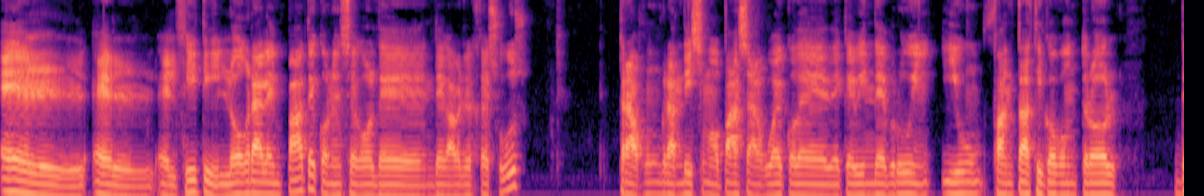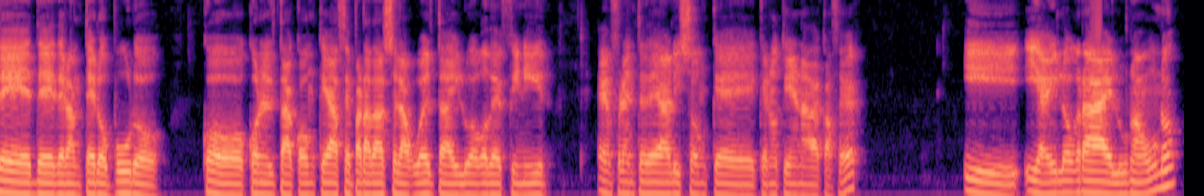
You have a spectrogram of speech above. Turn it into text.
El, el, City logra el empate con ese gol de, de Gabriel Jesús tras un grandísimo pase al hueco de, Kevin De Bruyne y un fantástico control de, delantero puro con, el tacón que hace para darse la vuelta y luego definir enfrente de Allison que, no tiene nada que hacer. Y, ahí logra el 1 a 1.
